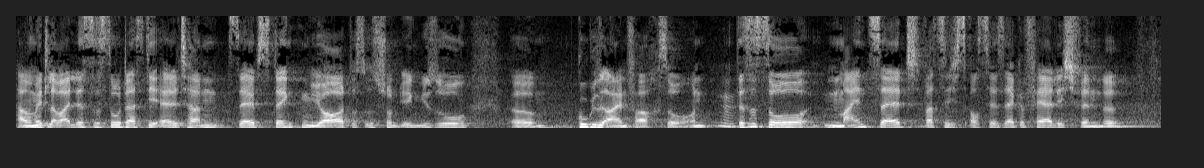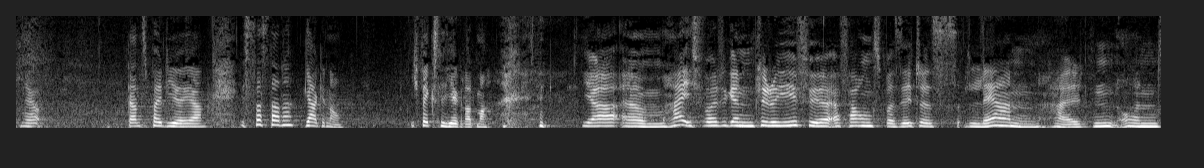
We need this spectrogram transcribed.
Aber mittlerweile ist es so, dass die Eltern selbst denken, ja, das ist schon irgendwie so, ähm, Google einfach so. Und hm. das ist so ein Mindset, was ich auch sehr, sehr gefährlich finde. Ja, ganz bei dir, ja. Ist das da? Ja, genau. Ich wechsle hier gerade mal. Ja, ähm, hi, ich wollte gerne ein Plädoyer für erfahrungsbasiertes Lernen halten und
